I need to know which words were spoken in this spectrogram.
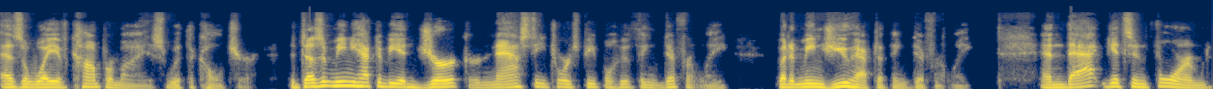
as a way of compromise with the culture. It doesn't mean you have to be a jerk or nasty towards people who think differently, but it means you have to think differently. And that gets informed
